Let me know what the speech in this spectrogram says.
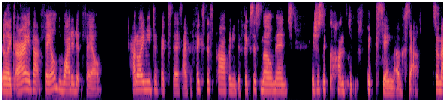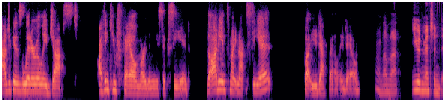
You're like, all right, that failed. Why did it fail? How do I need to fix this? I have to fix this prop. I need to fix this moment. It's just a constant fixing of stuff. So magic is literally just, I think you fail more than you succeed. The audience might not see it, but you definitely do. I love that. You had mentioned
